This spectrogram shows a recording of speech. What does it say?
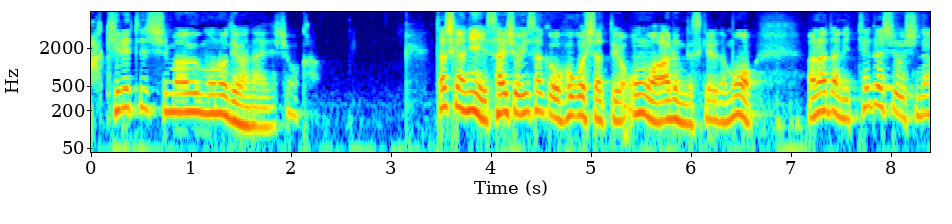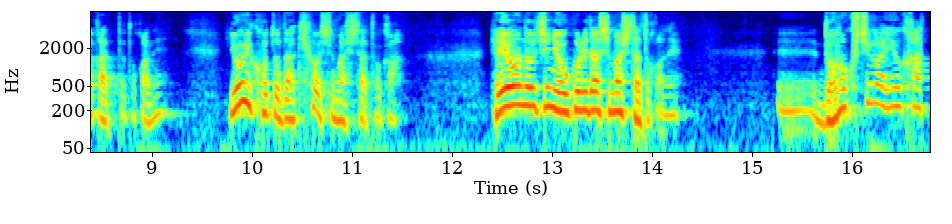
呆れてしまうものではないでしょうか。確かに最初イサクを保護したっていう恩はあるんですけれども、あなたに手出しをしなかったとかね、良いことだけをしましたとか、平和のうちに送り出しましたとかね、どの口が言うかっ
